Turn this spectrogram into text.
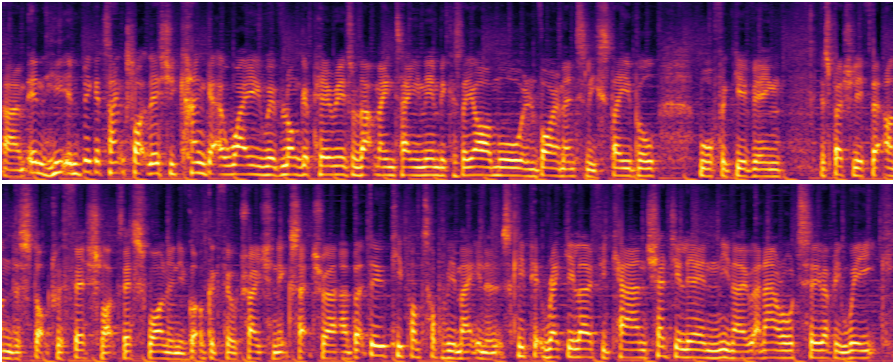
Um, in, in bigger tanks like this you can get away with longer periods without maintaining them because they are more environmentally stable, more forgiving especially if they're understocked with fish like this one and you've got a good filtration etc uh, but do keep on top of your maintenance. Keep it regular if you can. Schedule in you know an hour or two every week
